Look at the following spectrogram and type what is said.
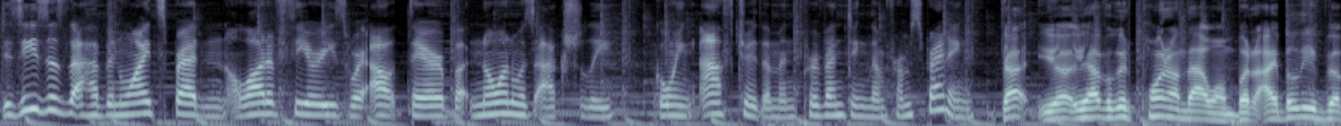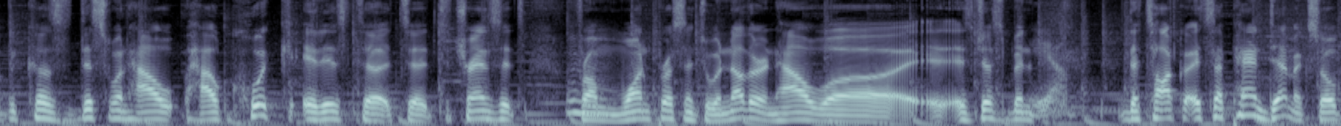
diseases that have been widespread and a lot of theories were out there, but no one was actually going after them and preventing them from spreading. That you, you have a good point on that one, but I believe that because this one how how quick it is to to, to transit from one person to another and how uh, it's just been Yeah. the talk. It's a pandemic, so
